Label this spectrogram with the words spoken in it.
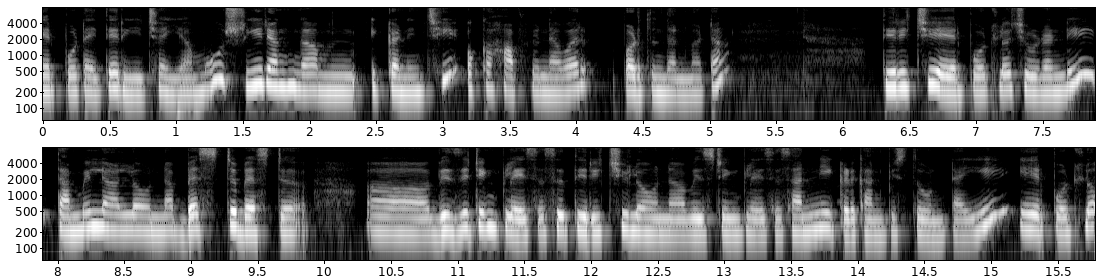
ఎయిర్పోర్ట్ అయితే రీచ్ అయ్యాము. శ్రీరంగం ఇక్కడ నుంచి ఒక హాఫ్ అన్ అవర్ పడుతుందన్నమాట. తిరుచి ఎయిర్పోర్ట్లో చూడండి. తమిళనాడులో ఉన్న బెస్ట్ బెస్ట్ విజిటింగ్ ప్లేసెస్ తిరుచిలో ఉన్న విజిటింగ్ ప్లేసెస్ అన్నీ ఇక్కడ కనిపిస్తూ ఉంటాయి. ఎయిర్పోర్ట్లో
